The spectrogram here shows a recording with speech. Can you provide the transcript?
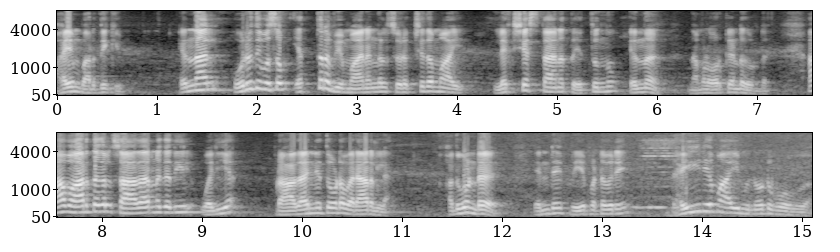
ഭയം വർദ്ധിക്കും. എന്നാൽ ഒരു ദിവസം എത്ര വിമാനങ്ങൾ സുരക്ഷിതമായി ലക്ഷ്യസ്ഥാനത്ത് എത്തുന്നു എന്ന് നമ്മൾ ഓർക്കേണ്ടതുണ്ട്. ആ വാർത്തകൾ സാധാരണഗതിയിൽ വലിയ പ്രാധാന്യത്തോടെ വരാറില്ല. അതുകൊണ്ട് എന്റെ പ്രിയപ്പെട്ടവരെ ധൈര്യമായി മുന്നോട്ട് പോകുക.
